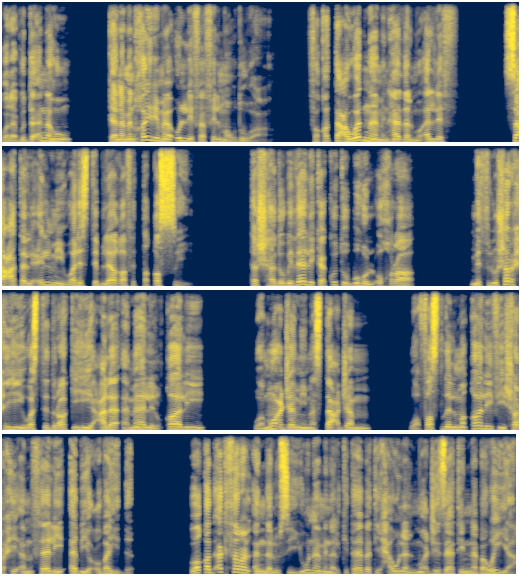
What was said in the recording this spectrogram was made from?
ولا بد أنه كان من خير ما ألف في الموضوع. فقد تعودنا من هذا المؤلف سعة العلم والاستبلاغ في التقصي. تشهد بذلك كتبه الأخرى مثل شرحه واستدراكه على أمال القالي ومعجم ما استعجم وفصل المقال في شرح أمثال أبي عبيد. وقد أكثر الأندلسيون من الكتابة حول المعجزات النبوية.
